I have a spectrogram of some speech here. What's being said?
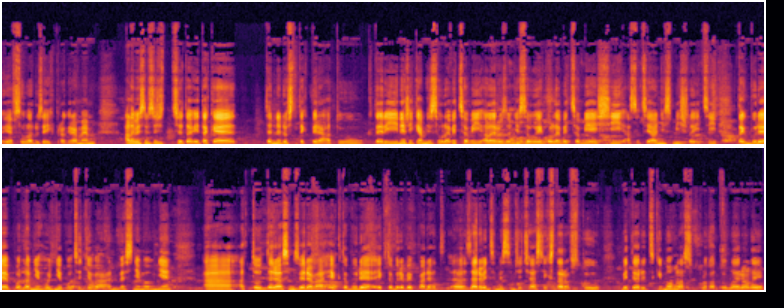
je v, souladu s jejich programem, ale myslím si, že to je i také ten nedostatek pirátů, který neříkám, že jsou levicoví, ale rozhodně jsou jako levicovější a sociálně smýšlející, tak bude podle mě hodně pocitován ve sněmovně a, a to teda jsem zvědavá, jak to, bude, jak to bude vypadat. Eh, zároveň si myslím, že část těch starostů by teoreticky mohla suplovat tuhle roli.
